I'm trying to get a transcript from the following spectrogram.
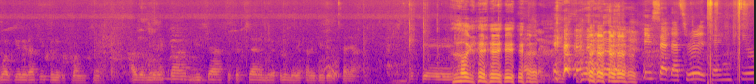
buat generasi penerus bangsa agar mereka bisa seperti saya dan mereka mereka lebih dari saya. Oke. okay. he said that's really thank you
